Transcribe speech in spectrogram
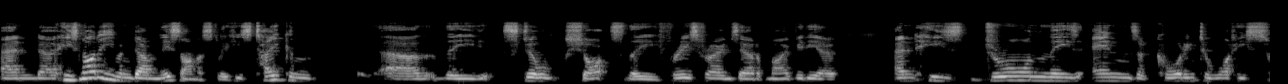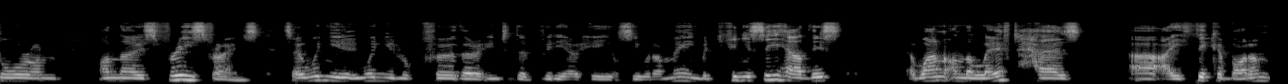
and uh, he's not even done this honestly. He's taken uh, the still shots, the freeze frames out of my video and he's drawn these ends according to what he saw on on those freeze frames. So when you when you look further into the video here, you'll see what I mean. But can you see how this one on the left has uh, a thicker bottom,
